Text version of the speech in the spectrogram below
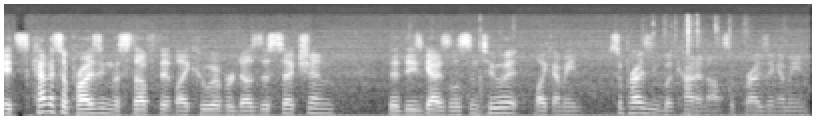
it's kind of surprising the stuff that like whoever does this section, that these guys listen to it. Like, I mean, surprising but kind of not surprising. I mean,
